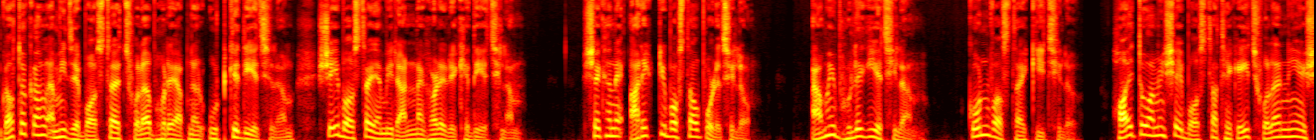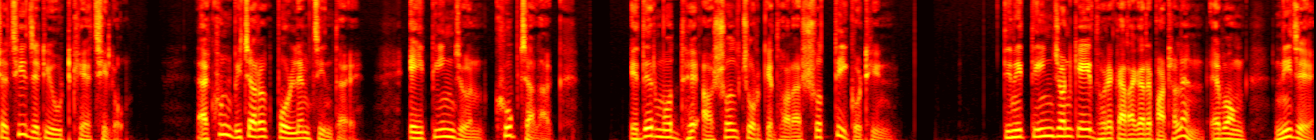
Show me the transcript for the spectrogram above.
গতকাল আমি যে বস্তায় ছোলা ভরে আপনার উটকে দিয়েছিলাম, সেই বস্তায় আমি রান্নাঘরে রেখে দিয়েছিলাম। সেখানে আরেকটি বস্তাও পড়েছিল। আমি ভুলে গিয়েছিলাম কোন বস্তায় কি ছিল। হয়তো আমি সেই বস্তা থেকেই ছোলা নিয়ে এসেছি যেটি উঠ খেয়েছিল। এখন বিচারক পড়লেন চিন্তায়। এই তিনজন খুব চালাক। এদের মধ্যে আসল চোরকে ধরা সত্যিই কঠিন। তিনি তিনজনকেই ধরে কারাগারে পাঠালেন এবং নিজে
